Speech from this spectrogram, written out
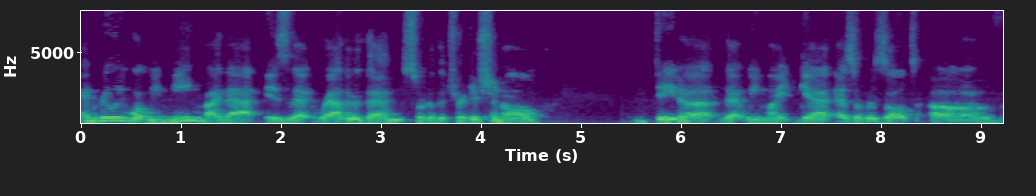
And really what we mean by that is that rather than sort of the traditional data that we might get as a result of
